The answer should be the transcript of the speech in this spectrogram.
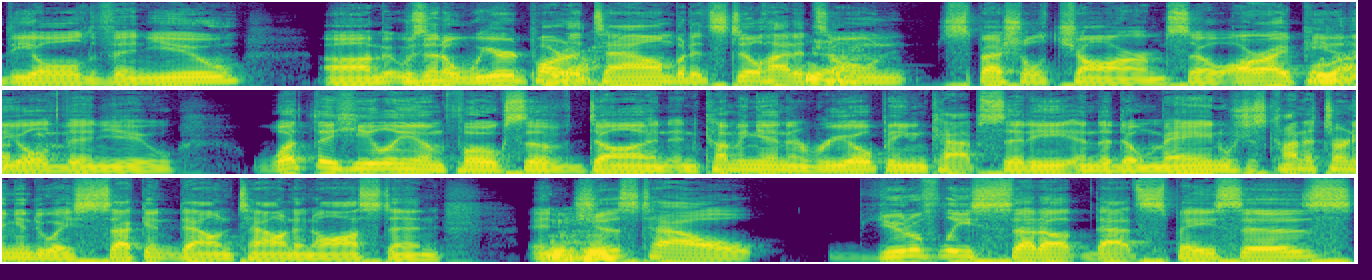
the old venue. Um, it was in a weird part yeah. of town, but it still had its yeah. own special charm. So RIP right. to the old venue. What the Helium folks have done in coming in and reopening Cap City and the domain, which is kind of turning into a second downtown in Austin, and mm-hmm. just how beautifully set up that space is.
